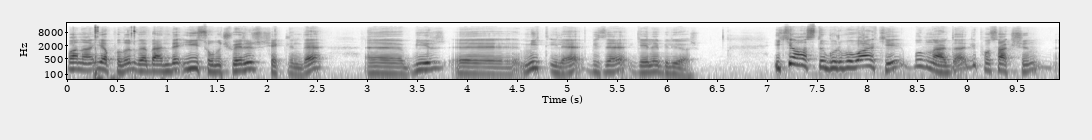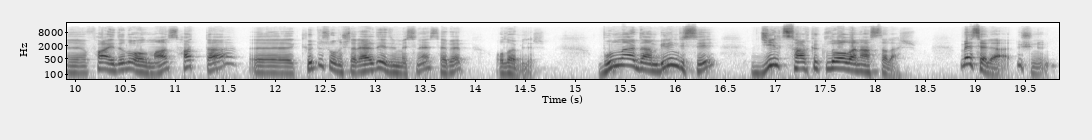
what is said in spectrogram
bana yapılır ve bende iyi sonuç verir şeklinde e, bir e, mit ile bize gelebiliyor. İki hasta grubu var ki bunlarda liposuction e, faydalı olmaz hatta e, kötü sonuçlar elde edilmesine sebep olabilir. Bunlardan birincisi cilt sarkıklığı olan hastalar. Mesela düşünün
